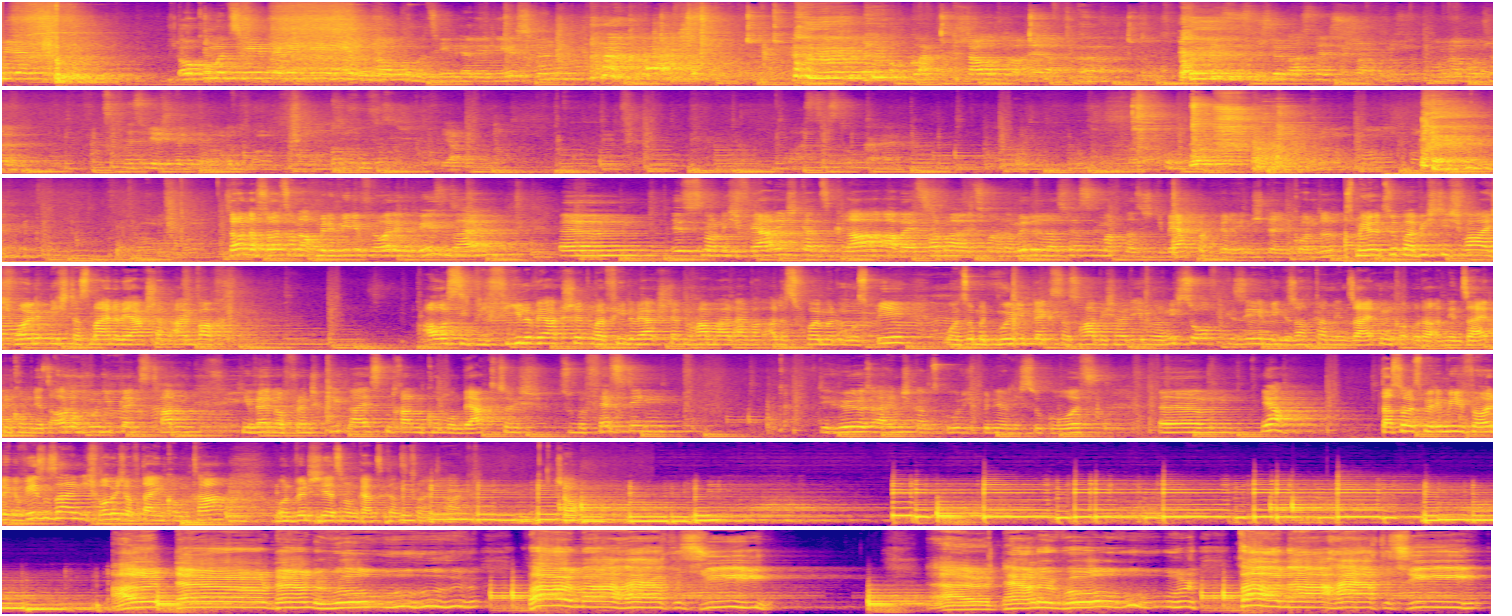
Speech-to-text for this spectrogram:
Und jetzt. Da kommen 10 LEDs drin und da kommen 10 LEDs drin. Oh Gott, staut doch, Alter. Das ist bestimmt Asbest. 100 Prozent. Das ist wie schmeckt der 50. Ja. Boah, ist das so geil. So, und das soll es dann auch mit dem Video für heute gewesen sein. Ähm, ist noch nicht fertig, ganz klar, aber jetzt haben wir jetzt mal in der Mitte das festgemacht, dass ich die Werkbank wieder hinstellen konnte. Was mir halt super wichtig war, ich wollte nicht, dass meine Werkstatt einfach aussieht wie viele Werkstätten, weil viele Werkstätten haben halt einfach alles voll mit USB und so mit Multiplex, das habe ich halt eben noch nicht so oft gesehen. Wie gesagt, an den Seiten oder an den Seiten kommt jetzt auch noch Multiplex dran. Hier werden noch French Gliedleisten drankommen, um Werkzeug zu befestigen. Die Höhe ist eigentlich ganz gut, ich bin ja nicht so groß. Ähm, ja, das soll es mit dem Video für heute gewesen sein. Ich freue mich auf deinen Kommentar und wünsche dir jetzt noch einen ganz, ganz tollen Tag. Ciao. I looked down, down the road, far my eye could see. I looked down the road, far my eye could see.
